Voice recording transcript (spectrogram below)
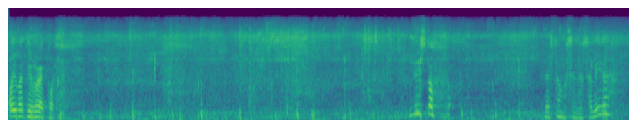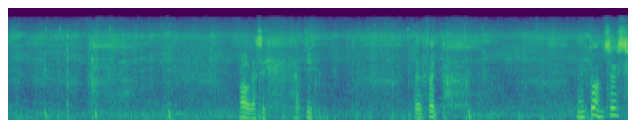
Hoy batí récord. Listo. Ya estamos en la salida. Ahora sí, aquí perfecto entonces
